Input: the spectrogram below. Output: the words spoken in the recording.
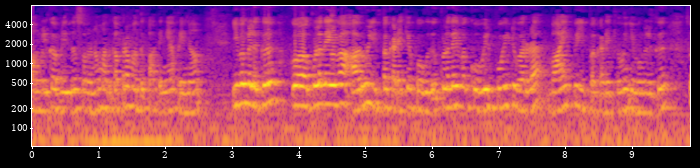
அவங்களுக்கு அப்படின்னு தான் சொல்லணும். அதுக்கப்புறம் வந்து பாத்தீங்க அப்படின்னா இவங்களுக்கு கு- குலதெய்வ அருள் இப்ப கிடைக்க போகுது. குலதெய்வ கோவில் போயிட்டு வர்ற வாய்ப்பு இப்ப கிடைக்கும் இவங்களுக்கு. சோ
